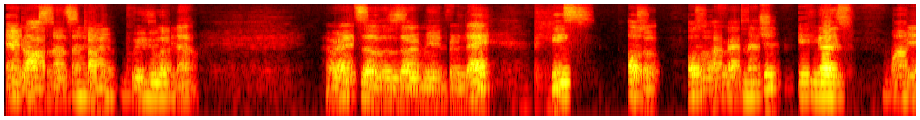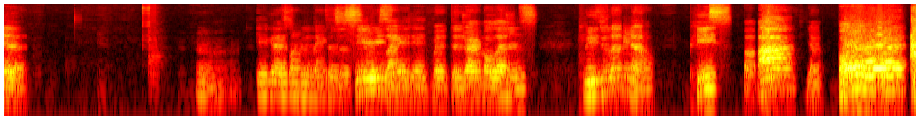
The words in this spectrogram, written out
and awesome at the same time, please do let me know. Alright, so is our meeting for today. Peace. Also, also, I forgot to mention, if you guys want me to, hmm, if you guys want me to make this a series like I did with the Dragon Ball Legends, please do let me know. Peace. Bye bye. Yeah, boy.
